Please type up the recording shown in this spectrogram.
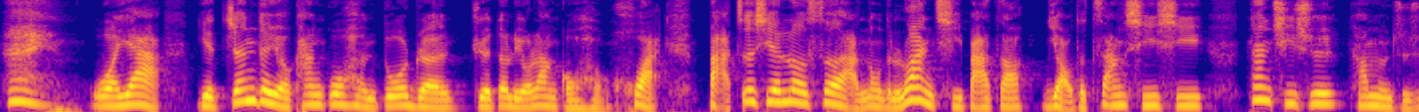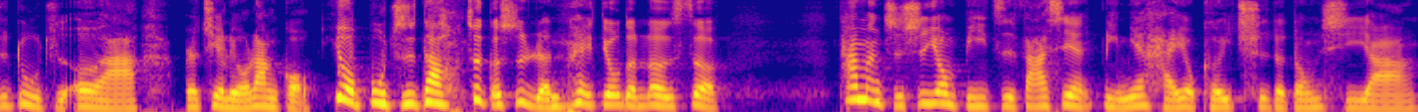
唉。我呀，也真的有看过很多人觉得流浪狗很坏，把这些垃圾啊弄得乱七八糟，咬得脏兮兮。但其实他们只是肚子饿啊，而且流浪狗又不知道这个是人类丢的垃圾，他们只是用鼻子发现里面还有可以吃的东西呀。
